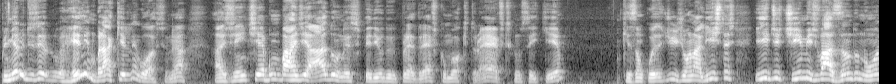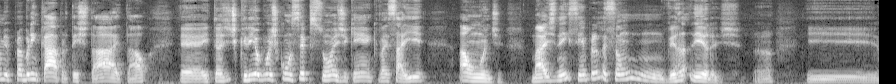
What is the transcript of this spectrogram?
Primeiro dizer, relembrar aquele negócio, né? A gente é bombardeado nesse período pré-draft com mock draft, com não sei o quê, que são coisas de jornalistas e de times vazando o nome para brincar, para testar e tal. É, então a gente cria algumas concepções de quem é que vai sair aonde, mas nem sempre elas são verdadeiras. Né? E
